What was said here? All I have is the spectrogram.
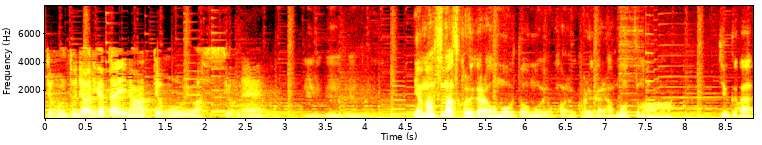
て本当にありがたいなって思いますよね。うんうんうん。うんいやますますこれから思うと思うよ。これこれからもっとも。っとていうか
